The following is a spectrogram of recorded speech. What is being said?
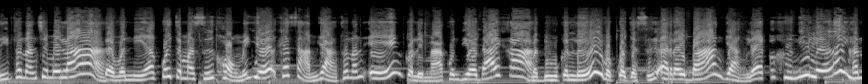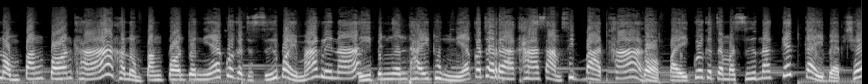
ริฟเท่านั้นใช่ไหมล่ะ แต่วันนี้กล้วยจะมาซื้อของไม่เยอะแค่สามอย่างเท่านั้นเอง ก็เลยมาคนเดียวได้ค่ะ มาดูกันเลยว่ากล้วยจะซื้ออะไรบ้าง อย่างแรกก็คือนี่เลย ขนมปังปอนค่ะ ขนมปังปอนตัวเนี้ยกล้วยก็จะซื้อบ่อยมากเลยนะตีเป็นเงินไทยถุงเนี้ยก็จะราคา 30 บาทค่ะ ต่อไปกล้วยก็จะมาซื้อนักเก็ตไก่แบบแช่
